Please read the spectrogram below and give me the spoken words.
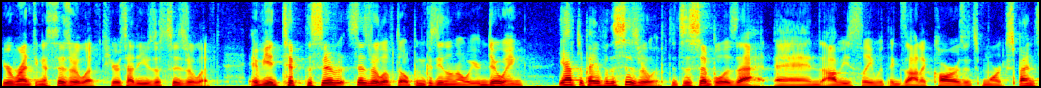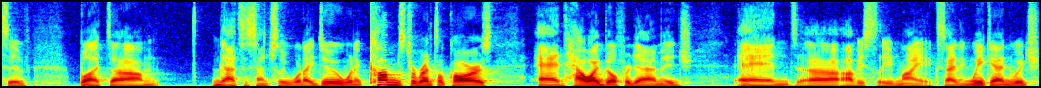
you're renting a scissor lift. Here's how to use a scissor lift. If you tip the scissor lift open because you don't know what you're doing, you have to pay for the scissor lift. It's as simple as that. And obviously, with exotic cars, it's more expensive, but um, that's essentially what I do when it comes to rental cars and how I bill for damage, and uh, obviously my exciting weekend, which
